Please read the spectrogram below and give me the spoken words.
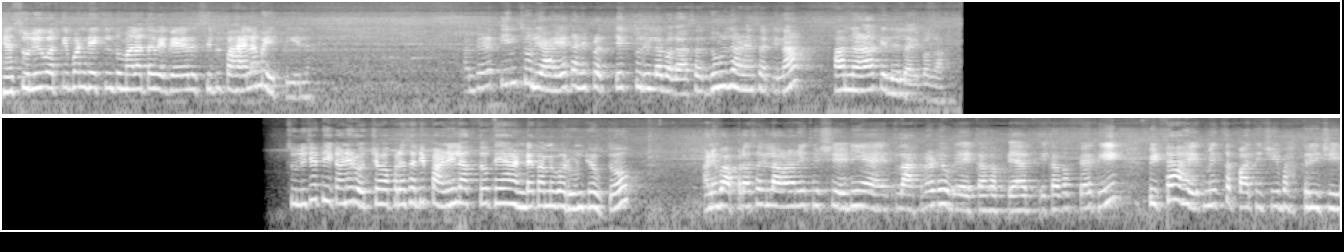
ह्या चुलीवरती पण देखील तुम्हाला आता वेगवेगळ्या रेसिपी पाहायला मिळतील. आमच्याकडे तीन चुली आहेत आणि प्रत्येक चुलीला बघा असं दूर जाण्यासाठी ना हा नळा केलेला आहे बघा. चुलीच्या ठिकाणी रोजच्या वापरासाठी पाणी लागतं ते अंड्यात हंड्यात आम्ही भरून ठेवतो. आणि वापरासाठी लागणारे इथे शेणी आहेत लाकडं ठेवली आहे एका कप्प्यात. एका कप्प्यात ही पिठं आहेत म्हणजे चपातीची भाकरीची.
